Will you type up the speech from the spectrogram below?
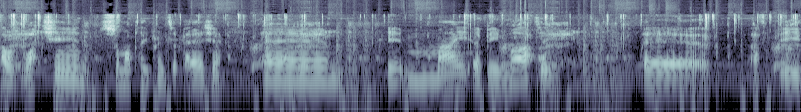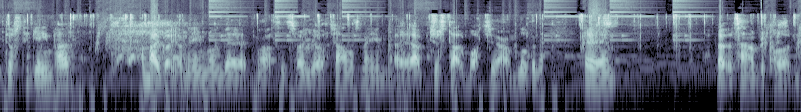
I was watching someone play Prince of Persia. Um, it might have been Martin uh, at the Dusty Gamepad. I might have got your name wrong there, Martin. Sorry, your channel's name. Uh, I've just started watching it. I'm loving it. Um, at the time of recording,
